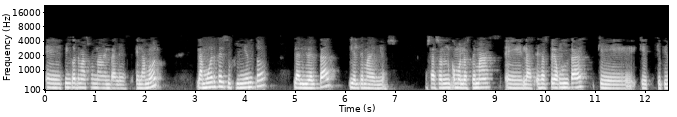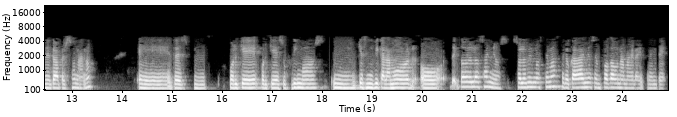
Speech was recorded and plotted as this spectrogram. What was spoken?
eh, cinco temas fundamentales: el amor, la muerte, el sufrimiento, la libertad y el tema de Dios. O sea, son como los temas, eh, esas preguntas que, tiene toda persona, ¿no? Eh, entonces, mm, ¿por qué, ¿por qué sufrimos? Mm, ¿Qué significa el amor? O todos los años son los mismos temas, pero cada año se enfoca de una manera diferente.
